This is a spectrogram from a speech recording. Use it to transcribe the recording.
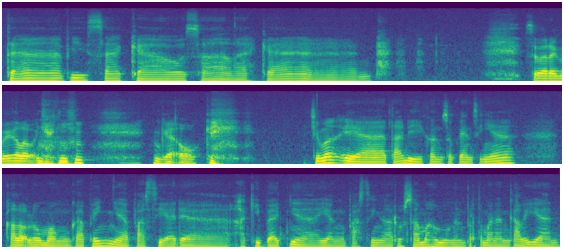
tak bisa kau salahkan. Suara gue kalau nyanyi nggak oke. Okay. Cuma ya tadi konsekuensinya kalau lo mau ngungkapin ya pasti ada akibatnya yang pasti ngaruh sama hubungan pertemanan kalian.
